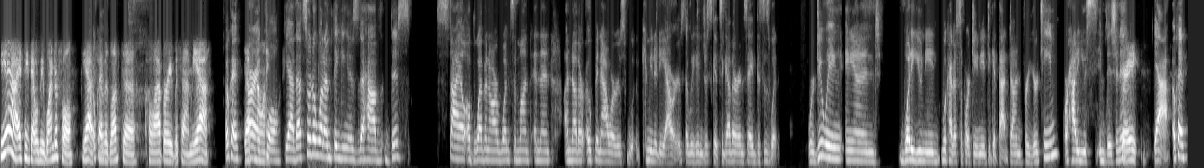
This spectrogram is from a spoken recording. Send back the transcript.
Yeah, I think that would be wonderful. Yes, Okay. I would love to collaborate with them. Yeah. Okay. All right. Cool. Yeah, that's sort of what I'm thinking is to have this style of webinar once a month and then another open hours, community hours that we can just get together and say, this is what we're doing and what do you need? What kind of support do you need to get that done for your team or how do you envision it? Great. Yeah. Okay.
